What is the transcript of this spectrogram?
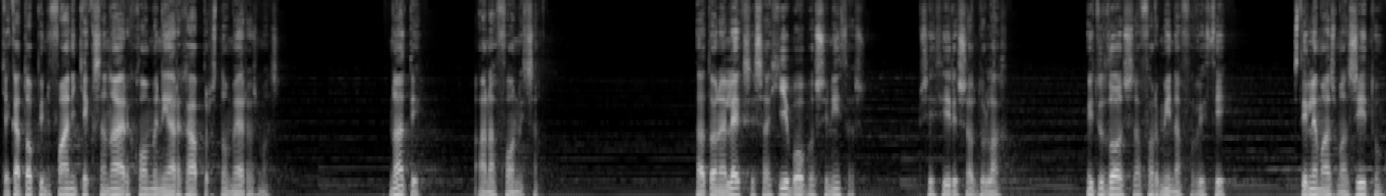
και κατόπιν φάνηκε ξανά ερχόμενη αργά προς το μέρος μας. Νάτι, αναφώνησα. Θα τον ελέξει Σαχίμπο όπως συνήθως, ψιθύρισε ο Αμπτουλάχ. Μη του δώσεις αφορμή να φοβηθεί. Στείλε μας μαζί του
